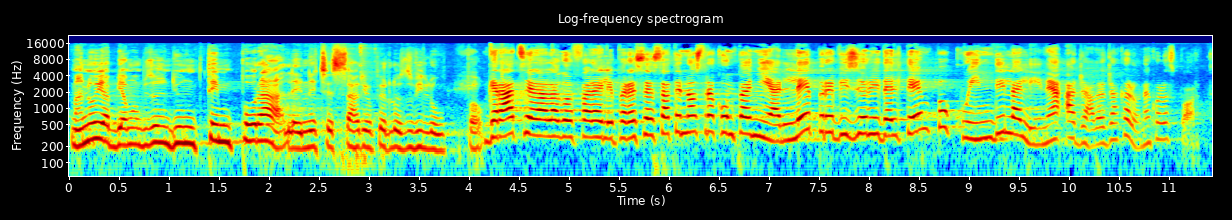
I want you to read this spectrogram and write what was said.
ma noi abbiamo bisogno di un temporale necessario per lo sviluppo. Grazie Lala Golfarelli per essere stata in nostra compagnia. Le previsioni del tempo, quindi la linea a Giada Giacarone con lo sport.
